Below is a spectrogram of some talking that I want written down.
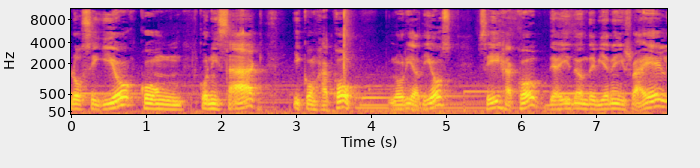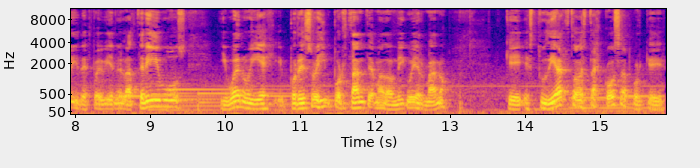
lo siguió con, con Isaac y con Jacob. Gloria a Dios. ¿sí? Jacob, de ahí de donde viene Israel y después viene las tribus. Y bueno, y por eso es importante, amado amigo y hermano, que estudiar todas estas cosas, porque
